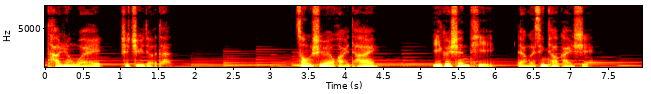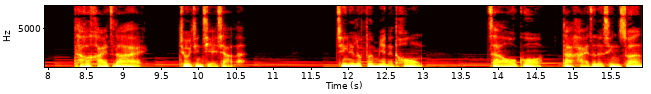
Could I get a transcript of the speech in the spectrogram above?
她认为是值得的。从十月怀胎，一个身体，两个心跳开始。她和孩子的爱就已经结下了。经历了分娩的痛，再熬过带孩子的辛酸，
